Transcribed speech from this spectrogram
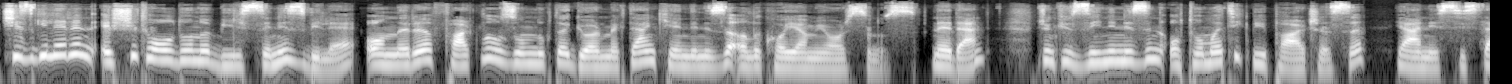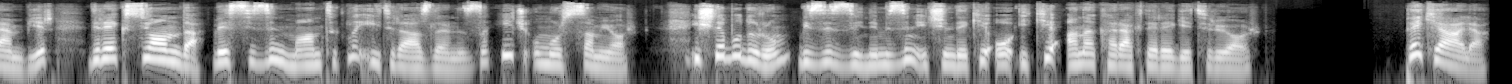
Çizgilerin eşit olduğunu bilseniz bile onları farklı uzunlukta görmekten kendinizi alıkoyamıyorsunuz. Neden? Çünkü zihninizin otomatik bir parçası yani sistem 1 direksiyonda ve sizin mantıklı itirazlarınızı hiç umursamıyor. İşte bu durum bizi zihnimizin içindeki o iki ana karaktere getiriyor. Pekala,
